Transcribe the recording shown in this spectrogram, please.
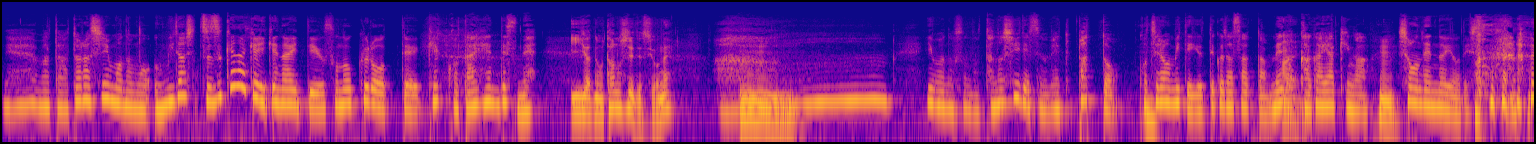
ねまた新しいものも生み出し続けなきゃいけないっていうその苦労って結構大変ですね。いや、でも楽しいですよね。うん。今のその楽しいですよねってパッとこちらを見て言ってくださった目の輝きが少年のようでした。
